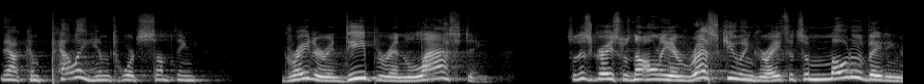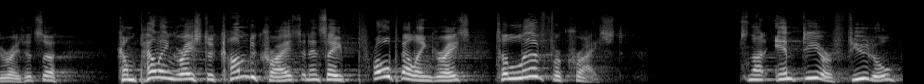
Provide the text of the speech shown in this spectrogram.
now compelling him towards something greater and deeper and lasting. So this grace was not only a rescuing grace, it's a motivating grace. It's a compelling grace to come to Christ, and it's a propelling grace to live for Christ. It's not empty or futile.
